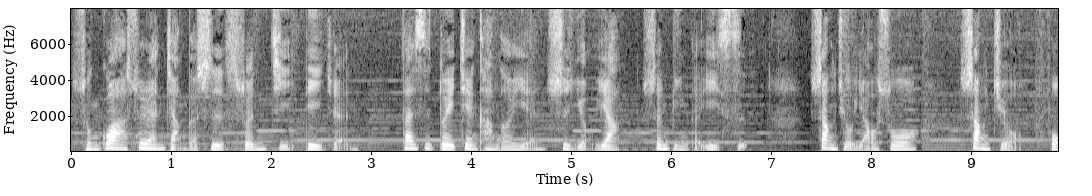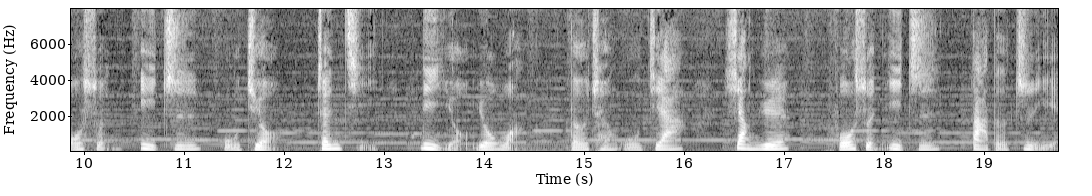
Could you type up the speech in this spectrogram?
损卦虽然讲的是损己利人，但是对健康而言是有恙生病的意思。上九爻说：上九佛损益之无咎，贞吉利有攸往，得成无加。象曰：佛损益之。大德至也。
